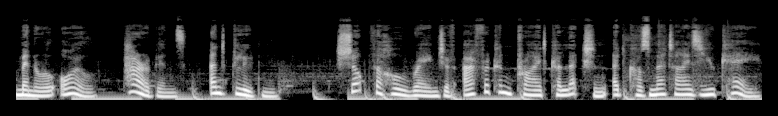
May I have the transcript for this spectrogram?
mineral oil, parabens, and gluten. Shop the whole range of African Pride collection at Cosmetize UK.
